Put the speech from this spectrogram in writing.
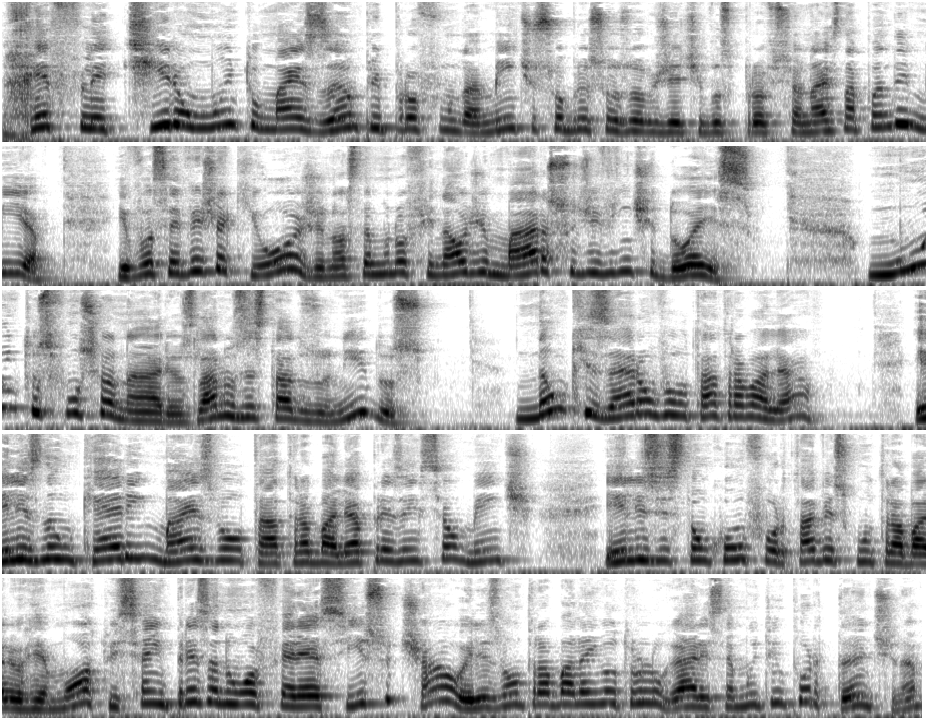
refletiram muito mais amplo e profundamente sobre os seus objetivos profissionais na pandemia. E você veja que hoje nós estamos no final de março de 22. Muitos funcionários lá nos Estados Unidos não quiseram voltar a trabalhar. Eles não querem mais voltar a trabalhar presencialmente. Eles estão confortáveis com o trabalho remoto e se a empresa não oferece isso, tchau, eles vão trabalhar em outro lugar. Isso é muito importante, né?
